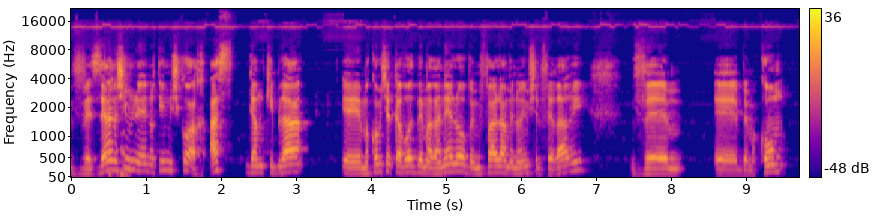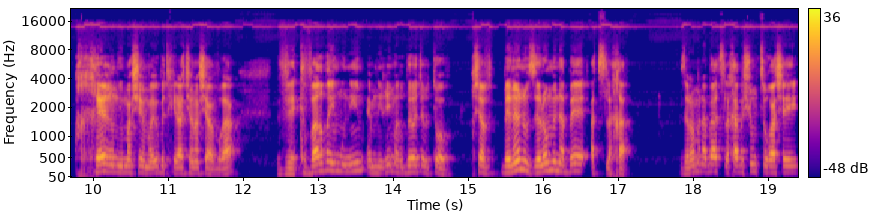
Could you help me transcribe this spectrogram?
וזה אנשים נוטים לשכוח. אס גם קיבלה אה, מקום של כבוד במרנלו, במפעל המנועים של פרארי, ובמקום אה, אחר ממה שהם היו בתחילת שנה שעברה, וכבר באימונים הם נראים הרבה יותר טוב. עכשיו, בינינו זה לא מנבא הצלחה. זה לא מנבא הצלחה בשום צורה שהיא.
